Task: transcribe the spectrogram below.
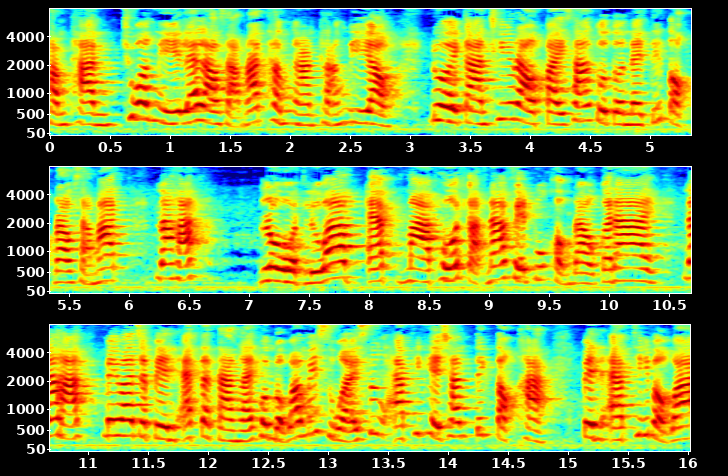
ทำทันช่วงนี้และเราสามารถทำงานครั้งเดียว โดยการที่เราไปสร้างตัวตนใน TikTok เราสามารถนะคะโหลดหรือว่าแอปมาโพสกับหน้า Facebook ของเราก็ได้นะคะ ไม่ว่าจะเป็นแอปต่างๆหลายคนบอกว่าไม่สวย ซึ่งแอปพลิเคชัน TikTok ค่ะ เป็นแอปที่บอกว่า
